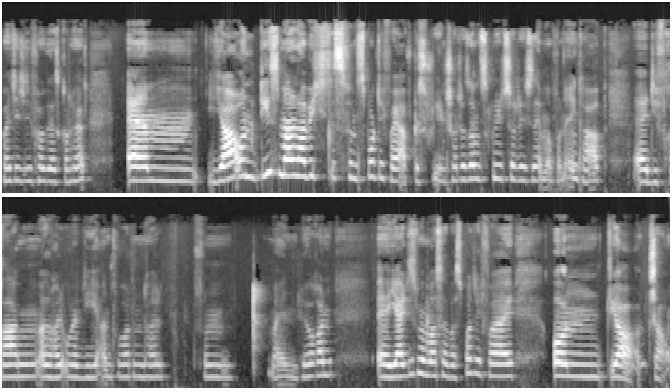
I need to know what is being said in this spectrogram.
falls ihr die Folge jetzt gerade hört. Ähm, ja, und diesmal habe ich das von Spotify abgescreenshottet, sonst screenshot ich es ja immer von Anchor ab. Äh, die Fragen, also halt, oder die Antworten halt von meinen Hörern. Äh, ja, diesmal war es halt bei Spotify. Und ja, ciao.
